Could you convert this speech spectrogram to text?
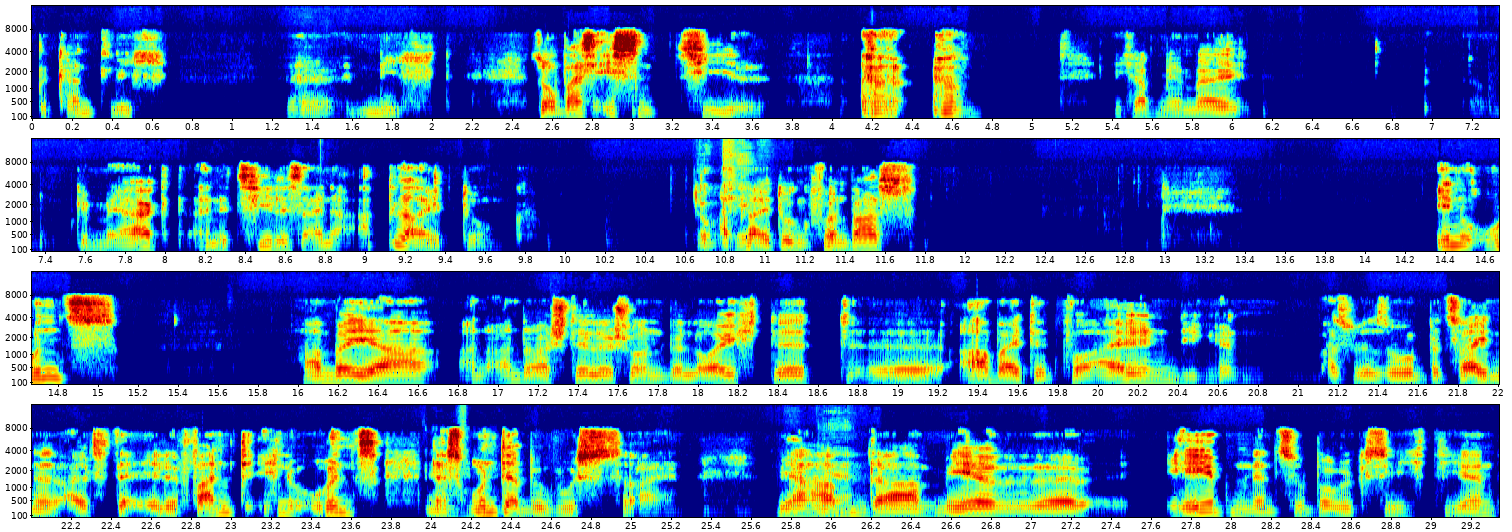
bekanntlich äh, nicht. So, was ist ein Ziel? Ich habe mir mal gemerkt, ein Ziel ist eine Ableitung. Okay. Ableitung von was? In uns haben wir ja an anderer Stelle schon beleuchtet, äh, arbeitet vor allen Dingen, was wir so bezeichnen als der Elefant in uns, das mhm. Unterbewusstsein. Wir haben ja. da mehrere Ebenen zu berücksichtigen.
